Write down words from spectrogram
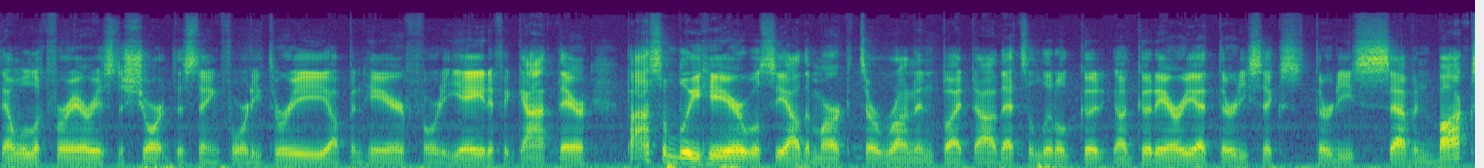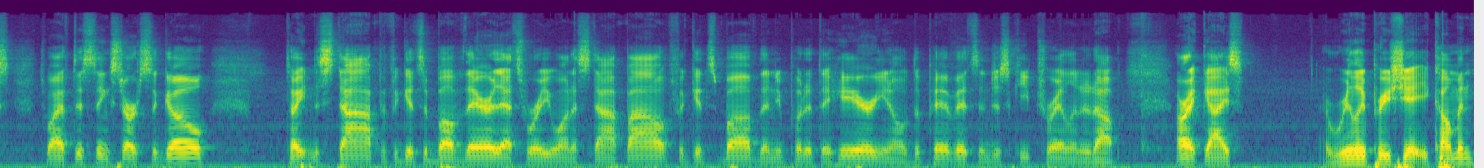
Then we'll look for areas to short this thing. 43 up in here, 48 if it got there. Possibly here. We'll see how the markets are running, but uh, that's a little good, a good area at 36, 37 bucks. So if this thing starts to go, tighten the stop. If it gets above there, that's where you want to stop out. If it gets above, then you put it to here, you know, the pivots, and just keep trailing it up. All right, guys. I really appreciate you coming,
